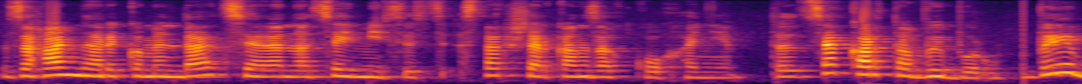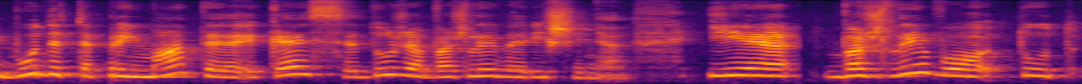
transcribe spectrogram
Загальна рекомендація на цей місяць старший аркан закохані. Це карта вибору. Ви будете приймати якесь дуже важливе рішення. І важливо тут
